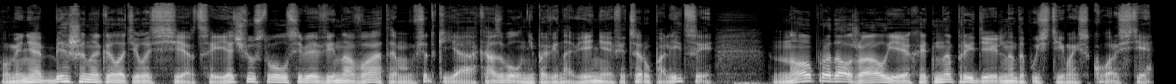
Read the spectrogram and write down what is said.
У меня бешено колотилось сердце, и я чувствовал себя виноватым. Все-таки я оказывал неповиновение офицеру полиции, но продолжал ехать на предельно допустимой скорости.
